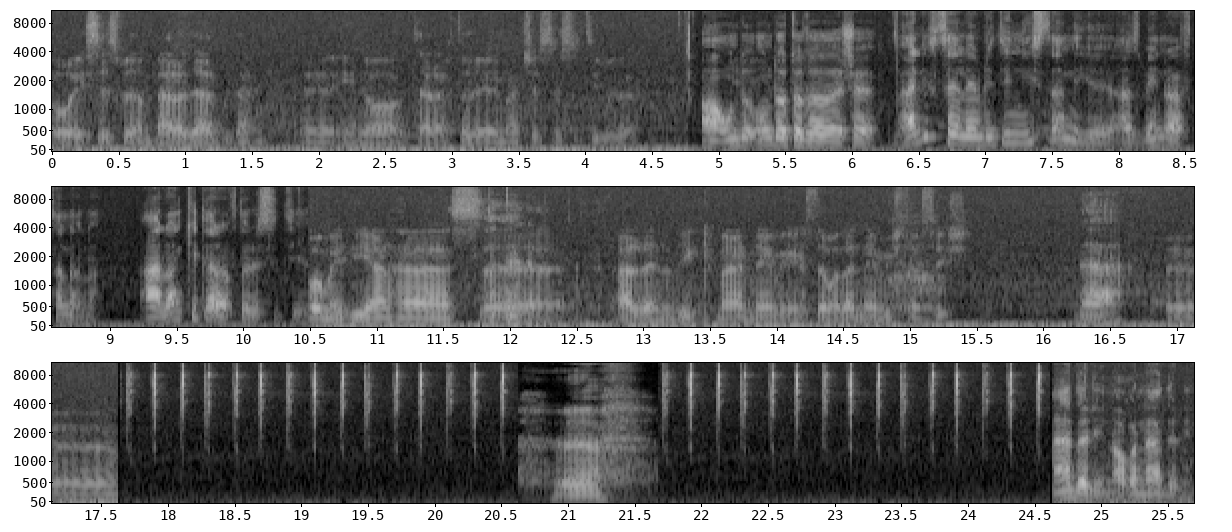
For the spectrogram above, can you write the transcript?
اوایسیس بودن برادر بودن. اینا طرفدار منچستر سیتی بودن. آه اون دو, اون دو تا داداشه. ولی سلبریتی نیستن دیگه. از بین رفتن الان. الان کی طرفدار سیتیه؟ کمدین هست. الان ریکمن نمی احتمالا نمیشناسیش. نه. ندارین آقا ندارین.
